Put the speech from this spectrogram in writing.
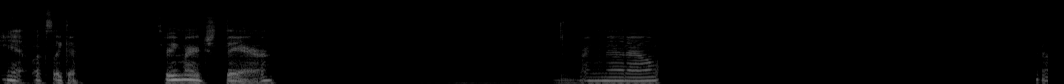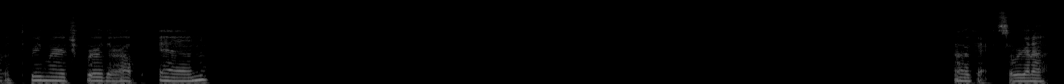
Yeah, it looks like a three merge there. Bring that out. Have a three merge further up in. Okay, so we're gonna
